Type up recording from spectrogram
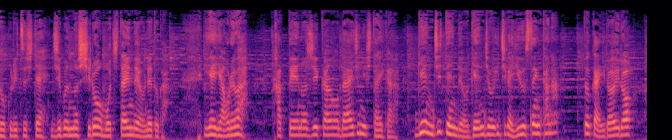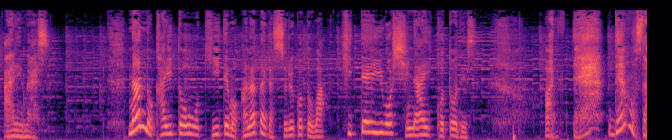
独立して自分の城を持ちたいんだよねとかいやいや俺は家庭の時間を大事にしたいから現時点では現状維持が優先かなとかいろいろあります。何の回答を聞いてもあなたがすることは否定をしないことです。あえ？でもさ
